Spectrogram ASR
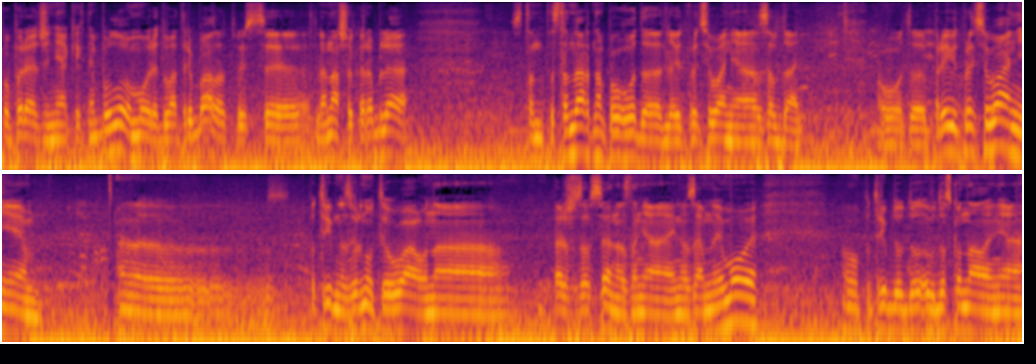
попереджень ніяких не було. Море 2-3 бали. Тобто це для нашого корабля стандартна погода для відпрацювання завдань. От. е, При відпрацюванні е, потрібно звернути увагу на перш за все на знання іноземної мови. Потрібно вдосконалення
